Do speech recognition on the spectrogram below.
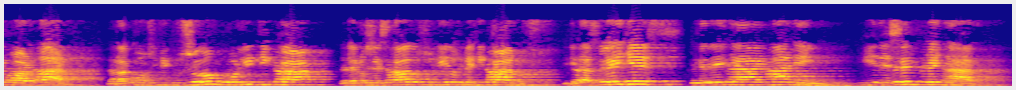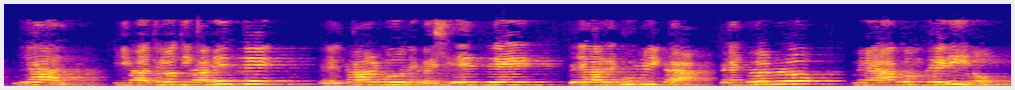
guardar la constitución política de los Estados Unidos mexicanos y las leyes que de ella emanen y desempeñar leal y patrióticamente el cargo de presidente de la República que el pueblo me ha conferido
